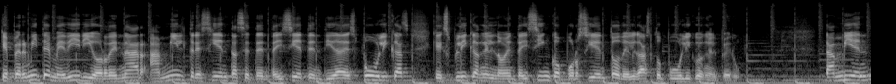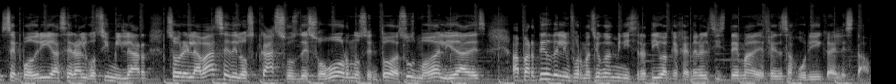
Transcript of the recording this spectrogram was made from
que permite medir y ordenar a 1.377 entidades públicas que explican el 95% del gasto público en el Perú. También se podría hacer algo similar sobre la base de los casos de sobornos en todas sus modalidades a partir de la información administrativa que genera el sistema de defensa jurídica del Estado.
